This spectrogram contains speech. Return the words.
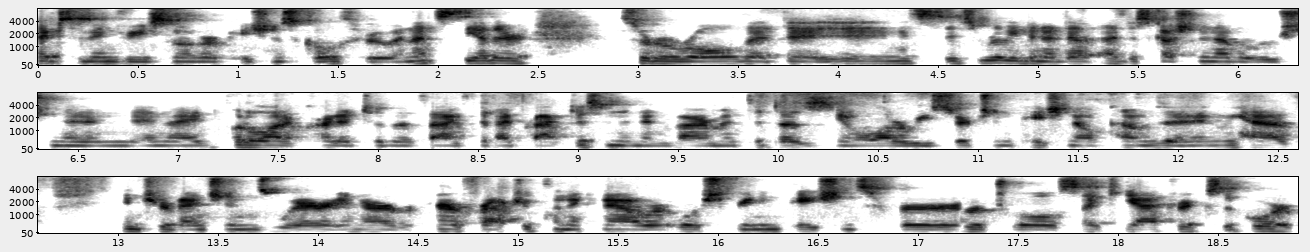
types of injuries some of our patients go through. And that's the other sort of role that uh, and it's it's really been a, a, discussion and evolution. And and I put a lot of credit to the fact that I practice in an environment that does you know a lot of research in patient outcomes. And, we have interventions where in our in our fracture clinic now we're, we're screening patients for virtual psychiatric support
